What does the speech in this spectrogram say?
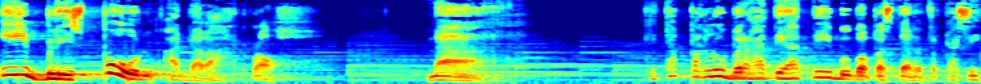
iblis pun adalah roh. Nah, kita perlu berhati-hati Bu Bapak Saudara terkasih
